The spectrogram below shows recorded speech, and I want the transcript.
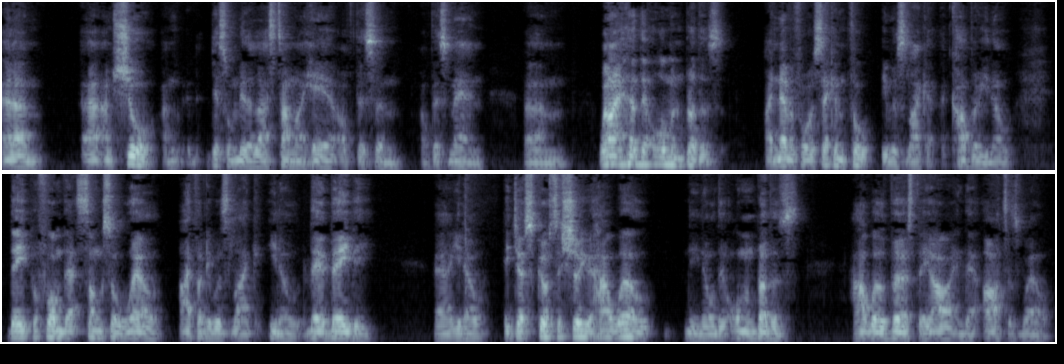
And um, I'm sure I'm, this won't be the last time I hear of this um, of this man. Um, when I heard the Allman Brothers, I never for a second thought it was like a, a cover. You know, they performed that song so well. I thought it was like you know their baby. Uh, you know, it just goes to show you how well you know the Allman Brothers, how well versed they are in their art as well.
